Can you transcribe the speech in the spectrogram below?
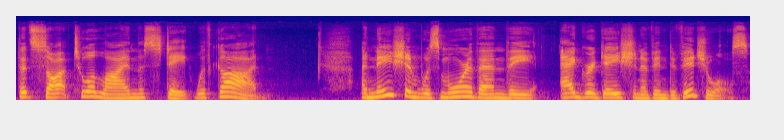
that sought to align the state with God. A nation was more than the aggregation of individuals,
